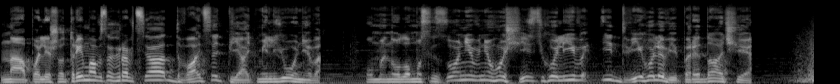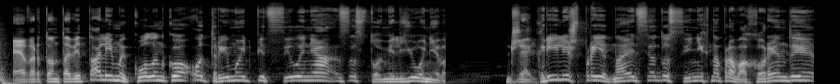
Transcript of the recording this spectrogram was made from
Наполі ж отримав за гравця 25 мільйонів. У минулому сезоні в нього 6 голів і 2 гольові передачі. Евертон та Віталій Миколенко отримують підсилення за 100 мільйонів. Джек Гріліш приєднається до синіх на правах оренди,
